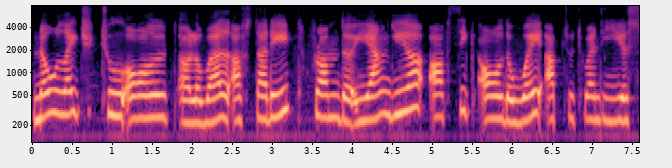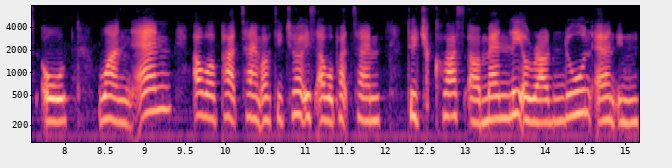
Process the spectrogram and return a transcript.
knowledge to all uh, level of study from the young year of six all the way up to 20 years old. One and our part-time of teacher is our part-time teach class uh, mainly around noon and in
